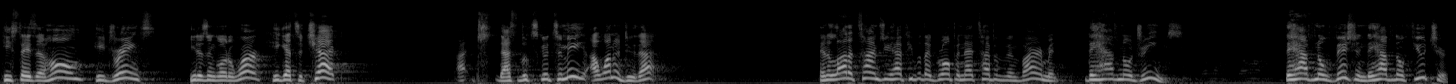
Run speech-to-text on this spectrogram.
He stays at home. He drinks. He doesn't go to work. He gets a check. I, that looks good to me. I want to do that. And a lot of times you have people that grow up in that type of environment, they have no dreams. They have no vision. They have no future.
